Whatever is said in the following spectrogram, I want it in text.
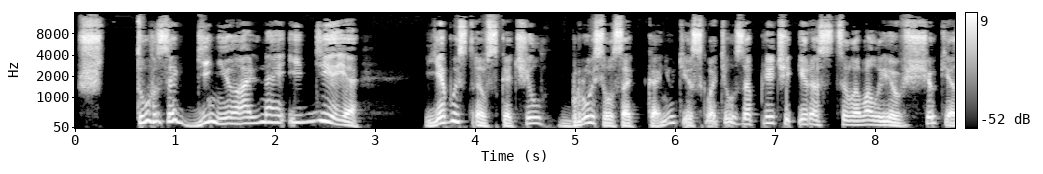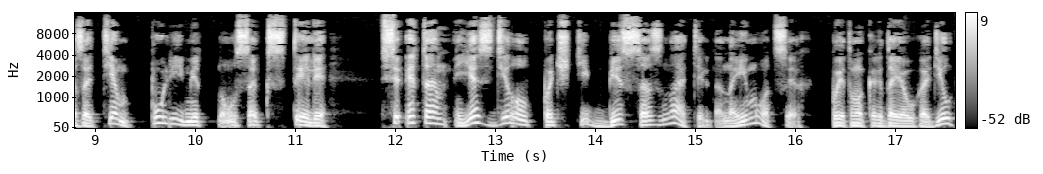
Что за гениальная идея? Я быстро вскочил, бросился к конюте, схватил за плечи и расцеловал ее в щеки, а затем пулей метнулся к Стелле. Все это я сделал почти бессознательно, на эмоциях. Поэтому, когда я уходил,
